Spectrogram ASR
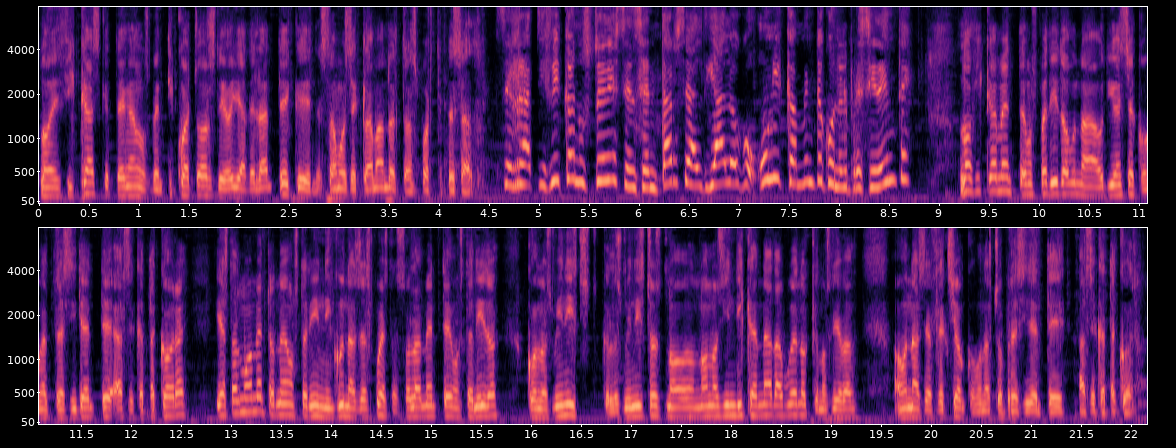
lo eficaz que tengan los 24 horas de hoy adelante que estamos reclamando el transporte pesado. ¿Se ratifican ustedes en sentarse al diálogo únicamente con el presidente? Lógicamente, hemos pedido una audiencia con el presidente Arce Catacora y hasta el momento no hemos tenido ninguna respuesta, solamente hemos tenido con los ministros, que los ministros no, no nos indican nada bueno que nos llevan a una reflexión con nuestro presidente Arce Catacora.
